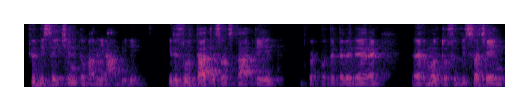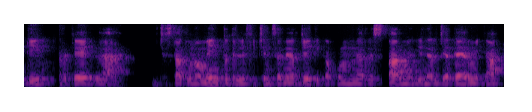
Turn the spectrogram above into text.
più di 600 variabili. I risultati sono stati, come potete vedere, eh, molto soddisfacenti perché c'è stato un aumento dell'efficienza energetica con un risparmio di energia termica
